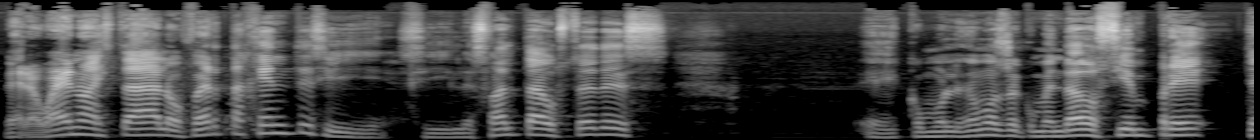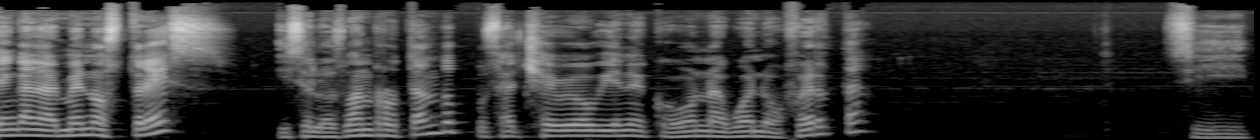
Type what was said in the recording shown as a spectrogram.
Pero bueno, ahí está la oferta, gente. Si, si les falta a ustedes, eh, como les hemos recomendado siempre, tengan al menos tres y se los van rotando, pues HBO viene con una buena oferta. Si,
